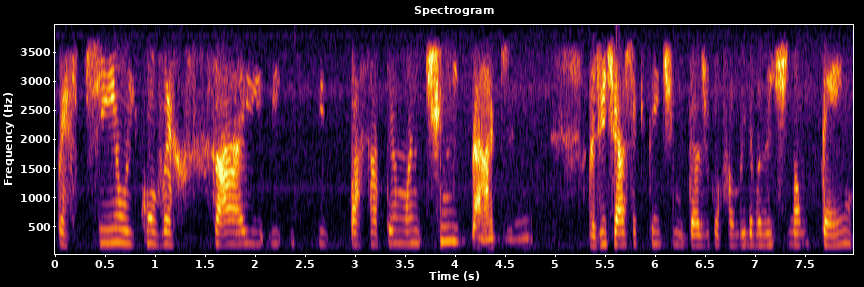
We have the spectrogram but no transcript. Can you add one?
pertinho e conversar e, e, e passar a ter uma intimidade. Né? A gente acha que tem intimidade com a família, mas a gente não tem.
